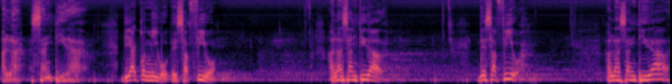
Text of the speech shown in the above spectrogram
a la santidad. Diga conmigo, desafío a la santidad. Desafío a la santidad.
